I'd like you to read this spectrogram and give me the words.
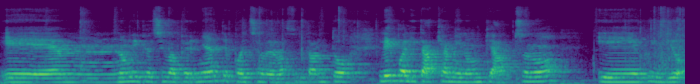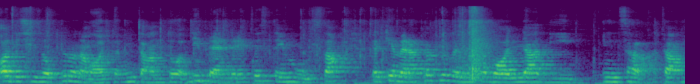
e um, non mi piaceva per niente, poi c'aveva soltanto le qualità che a me non piacciono e quindi ho deciso per una volta ogni tanto di prendere questa in busta perché mi era proprio venuta voglia di insalata.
